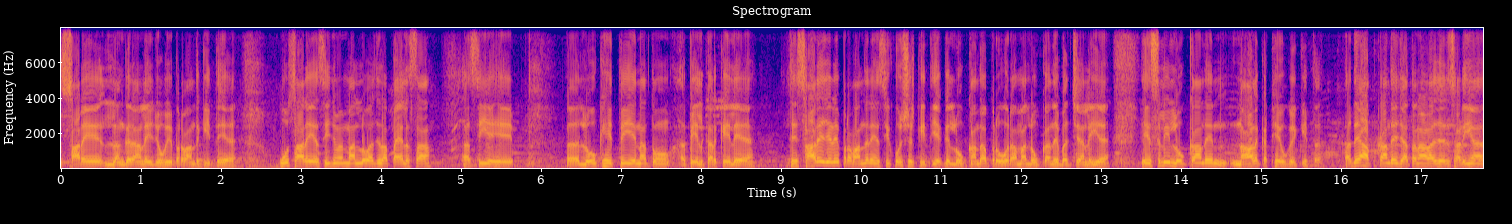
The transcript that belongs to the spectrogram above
ਸਾਰੇ ਲੰਗਰਾਂ ਲਈ ਜੋ ਵੀ ਪ੍ਰਬੰਧ ਕੀਤੇ ਆ ਉਹ ਸਾਰੇ ਅਸੀਂ ਜਿਵੇਂ ਮੰਨ ਲਓ ਅੱਜ ਦਾ ਪੈਲਸ ਆ ਅਸੀਂ ਇਹ ਅ, ਲੋਕ ਹਿੱਤੀ ਇਹਨਾਂ ਤੋਂ ਅਪੀਲ ਕਰਕੇ ਲਿਆ ਤੇ ਸਾਰੇ ਜਿਹੜੇ ਪ੍ਰਬੰਧ ਨੇ ਅਸੀਂ ਕੋਸ਼ਿਸ਼ ਕੀਤੀ ਹੈ ਕਿ ਲੋਕਾਂ ਦਾ ਪ੍ਰੋਗਰਾਮ ਆ ਲੋਕਾਂ ਦੇ ਬੱਚਿਆਂ ਲਈ ਹੈ। ਇਸ ਲਈ ਲੋਕਾਂ ਦੇ ਨਾਲ ਇਕੱਠੇ ਹੋ ਕੇ ਕੀਤਾ। ਅਧਿਆਪਕਾਂ ਦੇ ਯਤਨ ਵਾਲਾ ਜਿਹੜੇ ਸਾਡੀਆਂ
